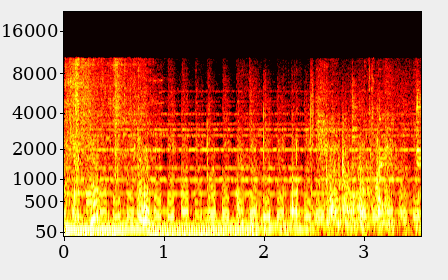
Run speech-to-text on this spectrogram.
Thank you.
